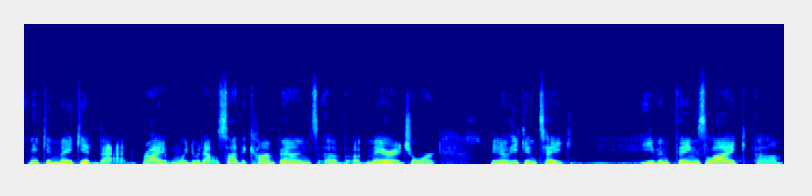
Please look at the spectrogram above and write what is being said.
and he can make it bad, right? When we do it outside the confines of, of marriage, or you know, he can take even things like um,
